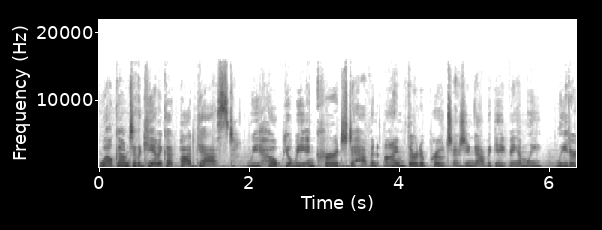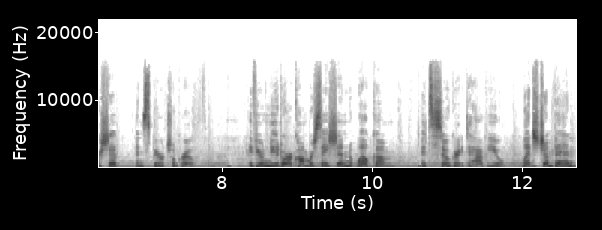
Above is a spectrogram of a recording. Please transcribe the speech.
Welcome to the Kanakuk Podcast. We hope you'll be encouraged to have an I'm Third approach as you navigate family, leadership, and spiritual growth. If you're new to our conversation, welcome. It's so great to have you. Let's jump in.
